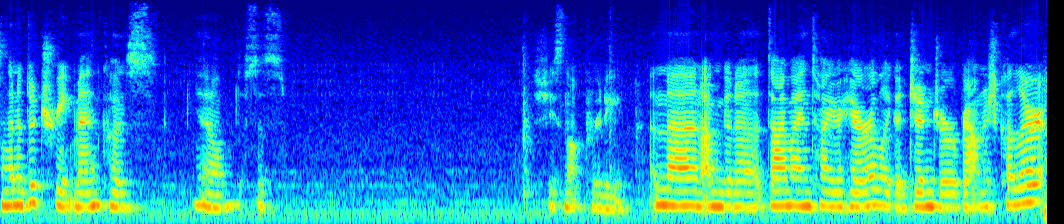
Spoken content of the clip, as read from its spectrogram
I'm gonna do treatment because, you know, this is she's not pretty. And then i'm gonna dye my entire hair like a ginger brownish color.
